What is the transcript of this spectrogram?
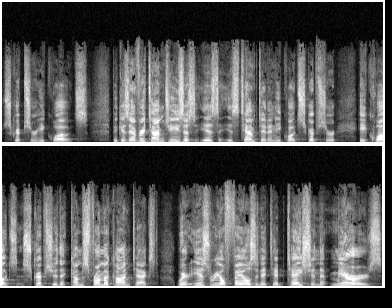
Scripture he quotes. Because every time Jesus is, is tempted and he quotes Scripture, he quotes Scripture that comes from a context where Israel fails in a temptation that mirrors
